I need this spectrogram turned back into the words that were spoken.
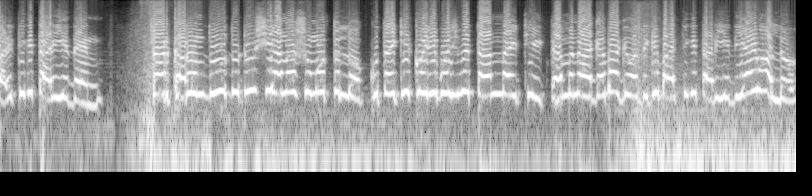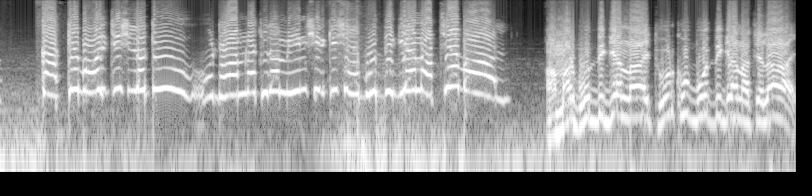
বাড়ি থেকে তাড়িয়ে দেন। তার কারণ দু দুটো শিয়ানা সমস্ত লোক কোথায় কি করে বসবে তার নাই ঠিক। তার মানে আগে ভাগে ওদিকে বাড়ি থেকে তাড়িয়ে দেওয়াই ভালো। কাকে বলছিস না তুই ওটা আমরা তুই মিন শিখি সে বুদ্ধি জ্ঞান আছে বল। আমার বুদ্ধি জ্ঞান নাই তোর খুব বুদ্ধি জ্ঞান আছে লাই।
